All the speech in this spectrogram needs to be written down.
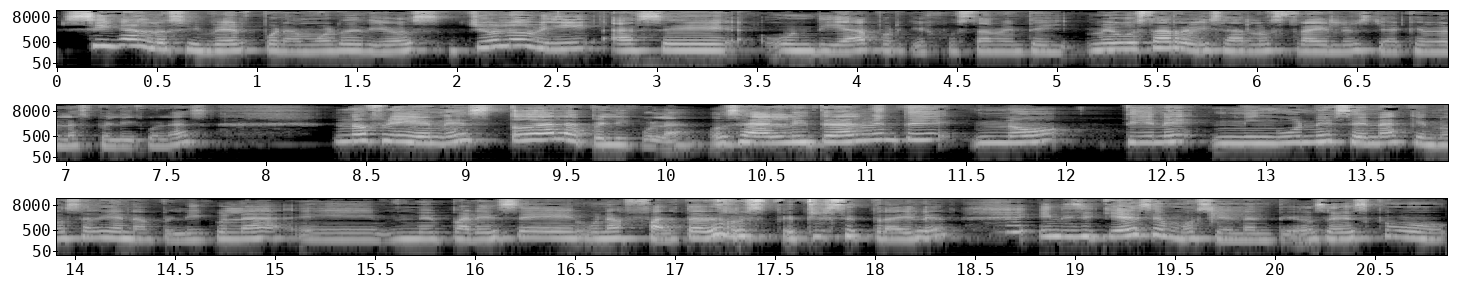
síganlo sin ver, por amor de Dios. Yo lo vi hace un día porque justamente me gusta revisar los trailers ya que veo las películas. No frieguen, es toda la película. O sea, literalmente no tiene ninguna escena que no salga en la película. Eh, me parece una falta de respeto ese tráiler. Y ni siquiera es emocionante. O sea, es como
